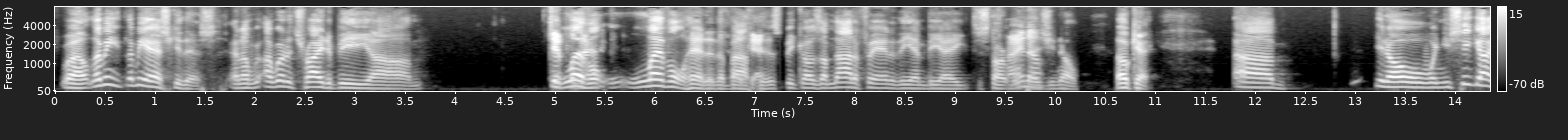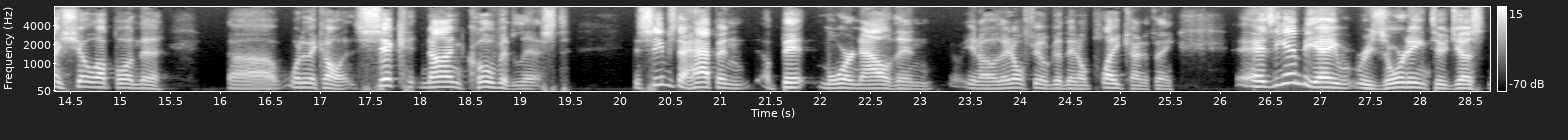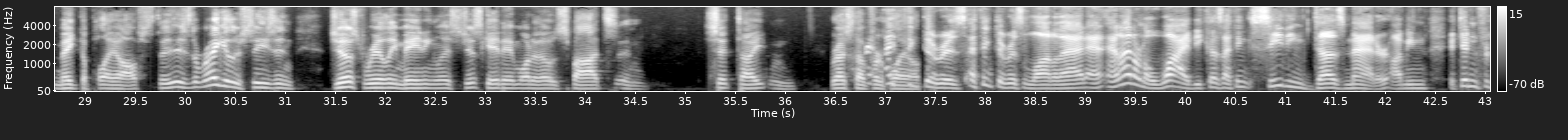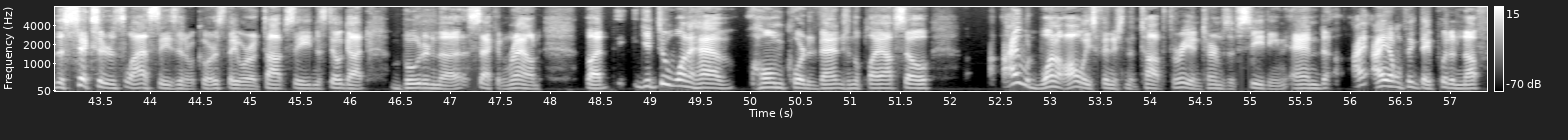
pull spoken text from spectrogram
Well, let me let me ask you this, and I'm I'm going to try to be um. Level level headed about Okay. this because I'm not a fan of the NBA to start with, know. as you know. Okay. Um, you know, when you see guys show up on the uh, what do they call it? Sick non-COVID list. It seems to happen a bit more now than you know, they don't feel good, they don't play kind of thing. Is the NBA resorting to just make the playoffs? Is the regular season just really meaningless? Just get in one of those spots and sit tight and rest up for the playoffs. I think there is. I think there is a lot of that, and, and I don't know why because I think seeding does matter. I mean, it didn't for the Sixers last season. Of course, they were a top seed and still got booted in the second round. But you do want to have home court advantage in the playoffs. So I would want to always finish in the top three in terms of seeding, and I, I don't think they put enough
